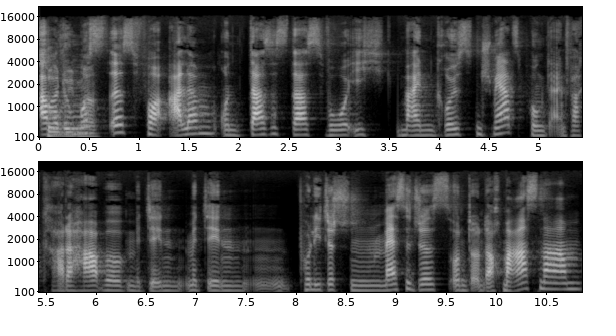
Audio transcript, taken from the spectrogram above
So aber du musst es vor allem, und das ist das, wo ich meinen größten Schmerzpunkt einfach gerade habe mit den, mit den politischen Messages und, und auch Maßnahmen,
